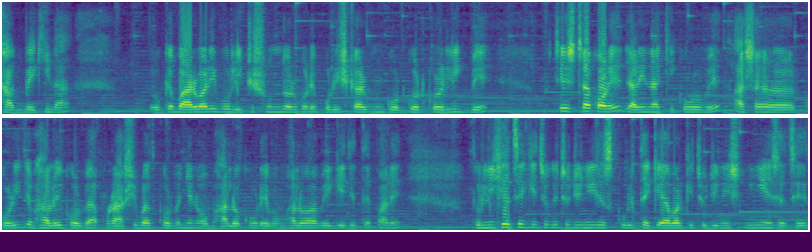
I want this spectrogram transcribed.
থাকবে কি না তো ওকে বারবারই বলি, একটু সুন্দর করে পরিষ্কার গোট গোট করে লিখবে। চেষ্টা করে, জানি না কি করবে। আশা করি যে ভালোই করবে, আপনারা আশীর্বাদ করবেন যেন ও ভালো করে এবং ভালোভাবে এগিয়ে যেতে পারে। তো লিখেছে কিছু কিছু জিনিস, স্কুল থেকে আবার কিছু জিনিস নিয়ে এসেছে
